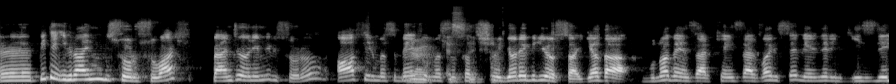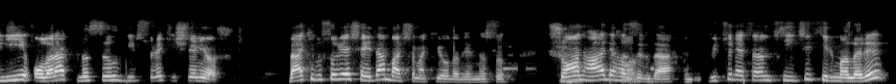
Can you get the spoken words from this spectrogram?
Ee, bir de İbrahim'in bir sorusu var. Bence önemli bir soru. A firması B Evet, firmasının kesinlikle. satışını görebiliyorsa ya da buna benzer case'ler var ise verilerin gizliliği olarak nasıl bir süreç işleniyor? Belki bu soruya şeyden başlamak iyi olabilir Nasuh. Şu an hali hazırda bütün FMCG firmaları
